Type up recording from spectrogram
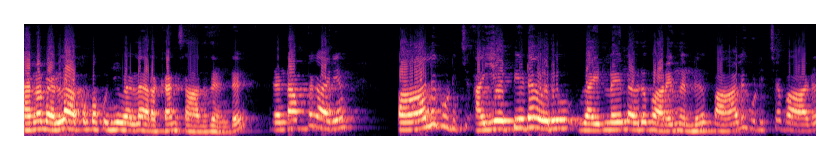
കാരണം വെള്ളം ആക്കുമ്പോൾ കുഞ്ഞു വെള്ളം ഇറക്കാൻ സാധ്യതയുണ്ട്. രണ്ടാമത്തെ കാര്യം പാൽ കുടിച്ച് ഐ എ പിയുടെ ഒരു ഗൈഡ് ലൈനിൽ അവർ പറയുന്നുണ്ട് പാൽ കുടിച്ച പാട്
